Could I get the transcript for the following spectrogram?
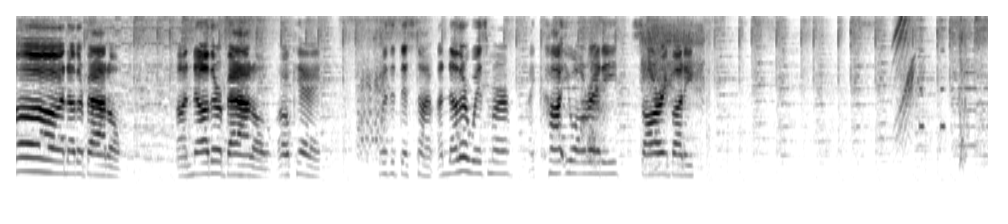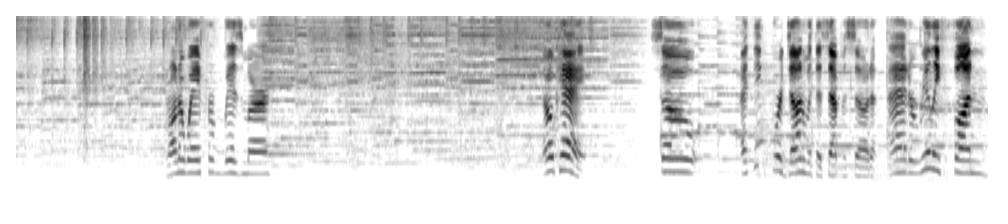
Oh, another battle. Another battle. Okay. Was it this time? Another Whismur. I caught you already. Sorry, buddy. Run away from Whismur. Okay. So, I think we're done with this episode. I had a really fun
